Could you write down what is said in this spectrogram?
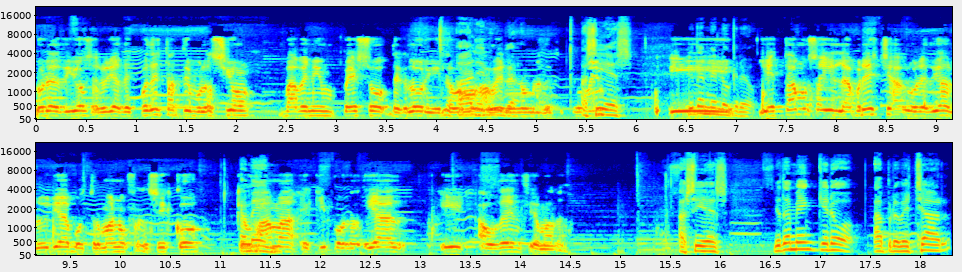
Gloria a Dios, aleluya. Después de esta tribulación va a venir un peso de gloria y la vamos a ver en nombre de Jesús. Así es. Y, Yo también lo creo. y estamos ahí en la brecha, gloria a Dios, aleluya, vuestro hermano Francisco, que os ama, equipo radial y audiencia, amada. Así es. Yo también quiero aprovechar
